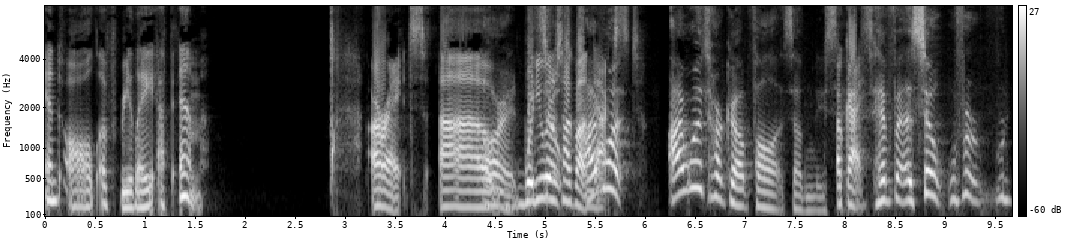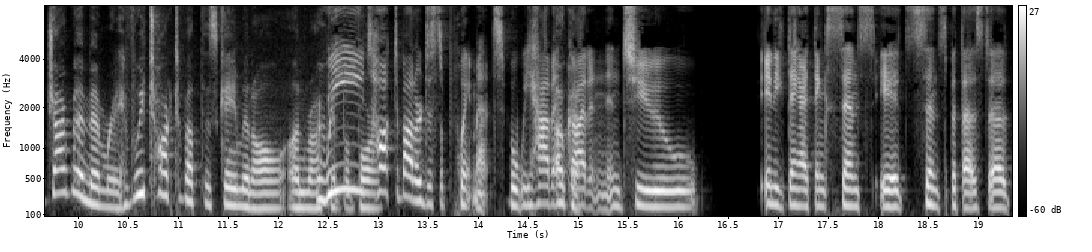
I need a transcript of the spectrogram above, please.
and all of Relay FM. All right. Uh, all right. What do you so want to talk about I next? Want- I want to talk about Fallout 76. Okay. Have, uh, so, for, jog my memory, have we talked about this game at all on Rocket we before? talked about our disappointment, but we haven't okay. gotten into anything I think since it since Bethesda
